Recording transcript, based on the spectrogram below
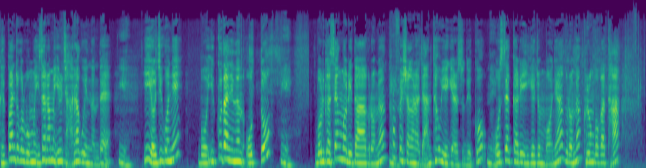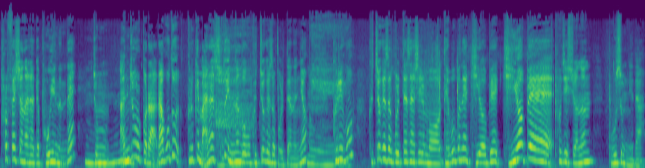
객관적으로 보면 이 사람은 일 잘하고 있는데 예. 이 여직원이 뭐 입고 다니는 옷도 예. 머리가 생머리다 그러면 프로페셔널하지 않다고 얘기할 수도 있고 네. 옷 색깔이 이게 좀 뭐냐 그러면 그런 거가 다 프로페셔널하게 보이는데 좀안 좋을 거라라고도 그렇게 말할 수도 아. 있는 거고 그쪽에서 볼 때는요. 뭐 예. 그리고 그쪽에서 볼 때 사실 뭐 대부분의 기업의 기업의 포지션은 보수입니다.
